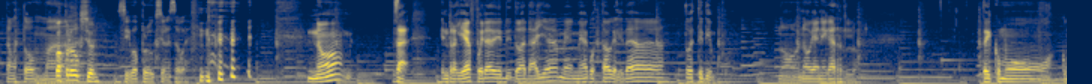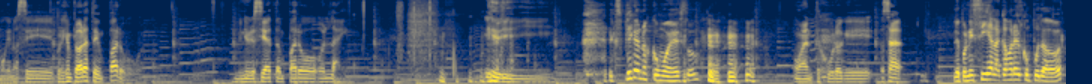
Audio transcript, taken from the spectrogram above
Estamos todos más. Postproducción. Sí, postproducción esa weá. no, o sea, en realidad fuera de, de toda talla me, me ha costado caleta todo este tiempo. No, no voy a negarlo. Estoy como, como que no sé. Por ejemplo, ahora estoy en paro. Mi universidad está en paro online. y, Explícanos cómo es eso. bueno, te juro que. O sea, ¿Le pones sí a la cámara del computador?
